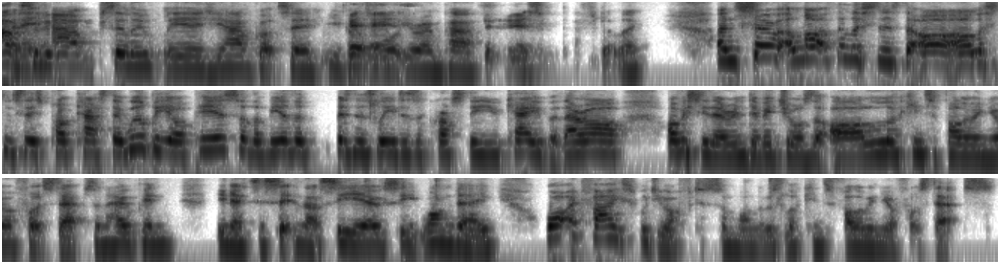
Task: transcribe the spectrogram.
Absolutely, absolutely is. You have got to, you've got it to walk your own path. It is definitely. And so, a lot of the listeners that are, are listening to this podcast, they will be your peers, so there'll be other business leaders across the UK. But there are obviously there are individuals that are looking to follow in your footsteps and hoping, you know, to sit in that CEO seat one day. What advice would you offer to someone that was looking to follow in your footsteps?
